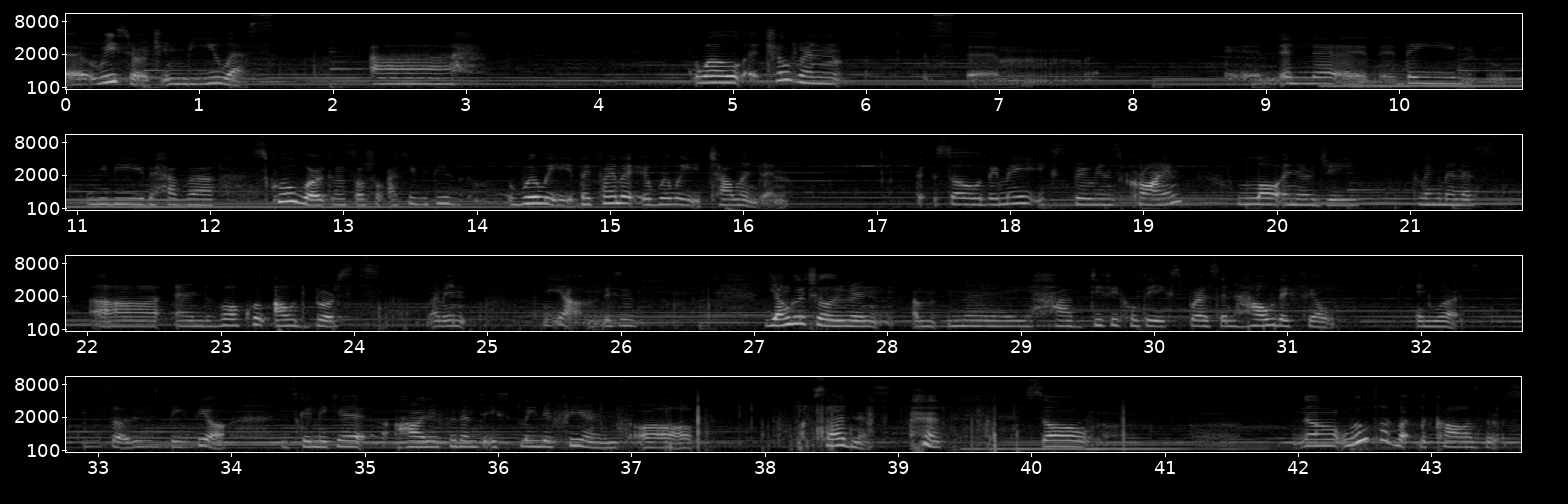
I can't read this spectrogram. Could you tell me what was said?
uh, research in the US. Uh, well, children, um, they maybe they have uh, schoolwork and social activities. Really, they find it really challenging. So they may experience crying, low energy, clinginess, uh, and vocal outbursts. I mean, yeah, this is younger children um, may have difficulty expressing how they feel in words. So this is a big deal. This can make it harder for them to explain their feelings or sadness. So now we'll talk about the causes.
